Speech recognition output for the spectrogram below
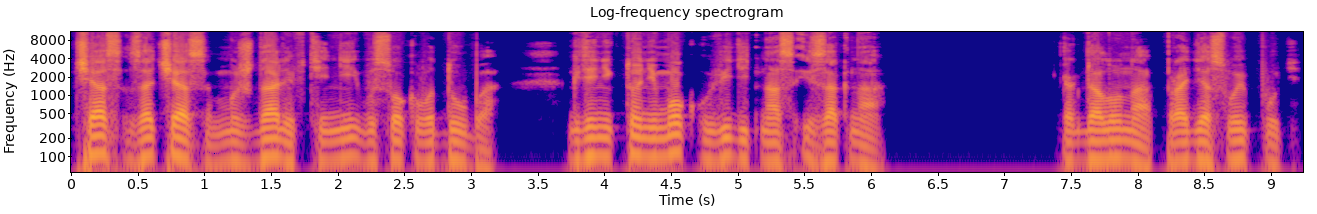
Час за часом мы ждали в тени высокого дуба, где никто не мог увидеть нас из окна. Когда луна, пройдя свой путь,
